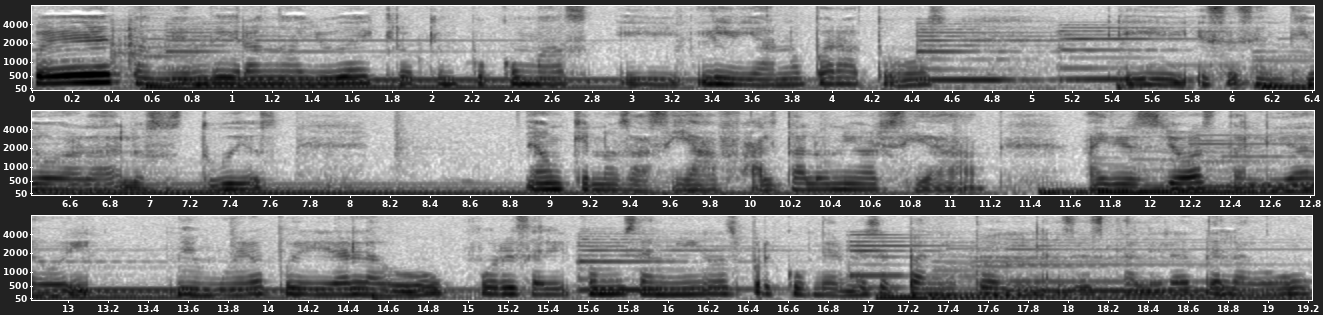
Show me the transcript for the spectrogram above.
fue también de gran ayuda y creo que un poco más liviano para todos ese sentido, ¿verdad? De los estudios. Aunque nos hacía falta la universidad. Ay Dios, yo hasta el día de hoy me muero por ir a la U, por salir con mis amigos, por comerme ese panito ahí en las escaleras de la U,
